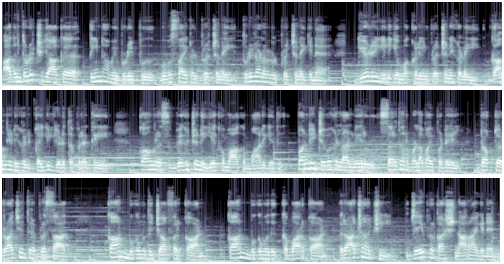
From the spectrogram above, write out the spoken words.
அதன் தொடர்ச்சியாக தீண்டாமை ஒழிப்பு விவசாயிகள் பிரச்சினை தொழிலாளர்கள் பிரச்சினை என ஏழை எளிய மக்களின் பிரச்சினைகளை காந்தியடிகள் கையில் எடுத்த பிறகே காங்கிரஸ் வெகுஜன இயக்கமாக மாறியது. பண்டிட் ஜவஹர்லால் நேரு சர்தார் வல்லபாய் படேல் டாக்டர் ராஜேந்திர பிரசாத் கான் முகமது ஜாஃபர் கான் கான் முகமது கபார் கான் ராஜாஜி ஜெயபிரகாஷ் நாராயணன்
